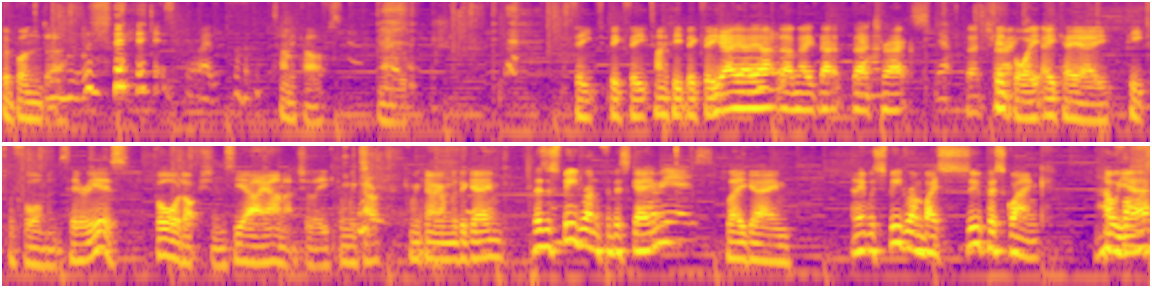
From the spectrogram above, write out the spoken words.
the bunda. it's quite Tiny calves. No. Feet, big feet, tiny feet, big feet. Yeah, yeah, yeah. That made that that Yeah. tracks. Yep. That Kid tracks. Boy, aka Pete Performance. Here he is. Board options. Yeah, I am actually. Can we carry, can we carry on with the game? There's a speed run for this game. There he game, is. Play game. and it was speed run by Super Squank. How Oh, yeah?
